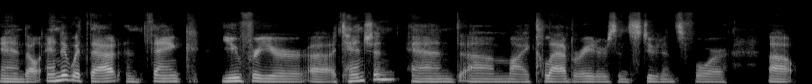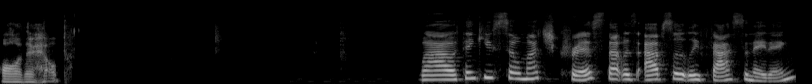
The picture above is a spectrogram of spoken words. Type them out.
And I'll end it with that and thank you for your uh, attention and um, my collaborators and students for uh, all of their help. Wow, thank you so much, Chris. That was absolutely fascinating.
